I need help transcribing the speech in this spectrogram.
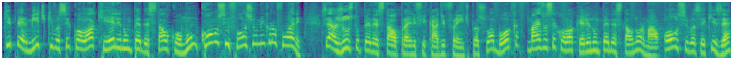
que permite que você coloque ele num pedestal comum como se fosse um microfone. Você ajusta o pedestal para ele ficar de frente para sua boca, mas você coloca ele num pedestal normal. Ou se você quiser,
